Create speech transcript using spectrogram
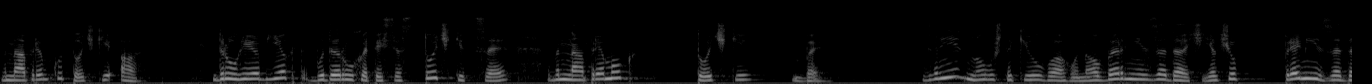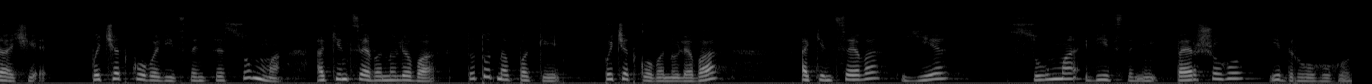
в напрямку точки А. Другий об'єкт буде рухатися з точки С в напрямок точки Б. Зверніть знову ж таки увагу на оберній задачі. Якщо в прямій задачі початкова відстань це сума, а кінцева нульова, то тут навпаки початкова нульова, а кінцева є сума відстані першого і другого.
